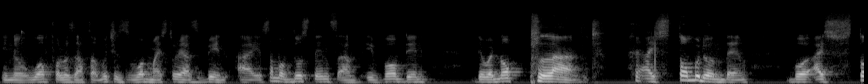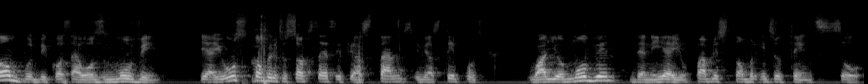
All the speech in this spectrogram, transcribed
you know, what follows after, which is what my story has been. I some of those things I've evolved in, they were not planned. I stumbled on them, but I stumbled because I was moving. Yeah, you won't stumble into success if you are stand, if you are stay put. While you're moving, then yeah, you probably stumble into things. So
